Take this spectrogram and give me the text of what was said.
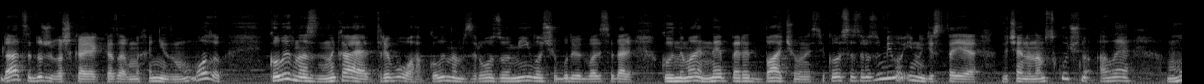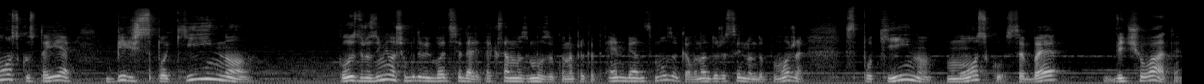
да, це дуже важка, як казав, механізм мозок, коли в нас зникає тривога, коли нам зрозуміло, що буде відбуватися далі, коли немає непередбачуваності, коли все зрозуміло, іноді стає, звичайно, нам скучно, але мозку стає більш спокійно. Коли зрозуміло, що буде відбуватися далі, так само з музикою. Наприклад, ембіанс музика вона дуже сильно допоможе спокійно мозку себе відчувати.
